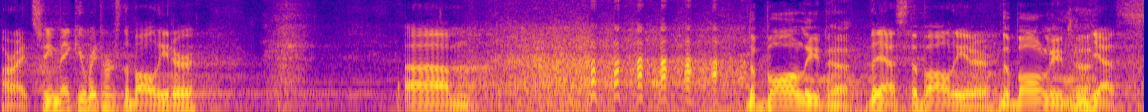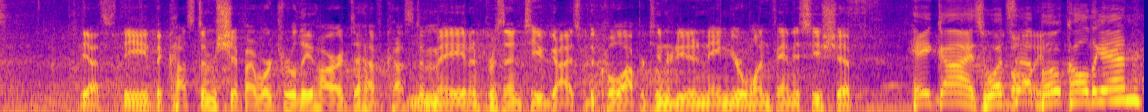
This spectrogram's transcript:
All right. So you make your way towards the ball eater. Um, the ball eater. Yes, the ball eater. The ball eater. Yes. Yes, the, the custom ship I worked really hard to have custom made and present to you guys with a cool opportunity to name your one fantasy ship. Hey guys, what's that boat called again?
